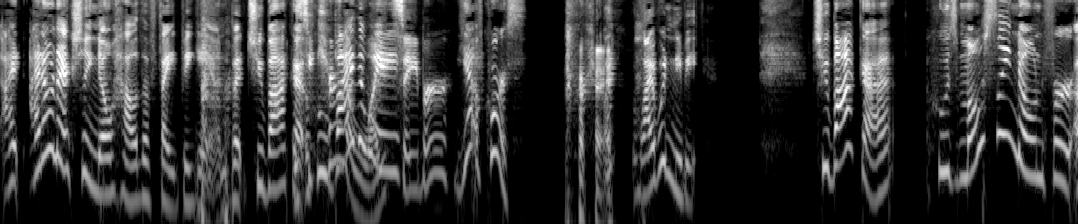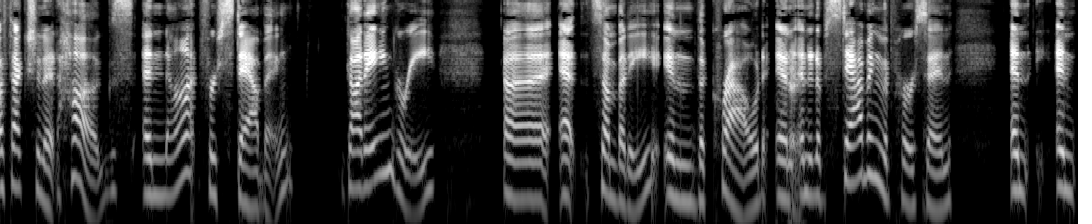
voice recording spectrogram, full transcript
I I don't actually know how the fight began, but Chewbacca, who by the way, lightsaber? yeah, of course, Okay. why wouldn't he be? Chewbacca, who's mostly known for affectionate hugs and not for stabbing, got angry uh, at somebody in the crowd and Okay. ended up stabbing the person. And and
